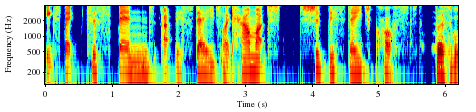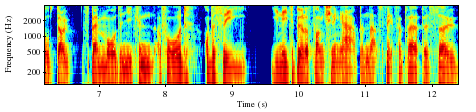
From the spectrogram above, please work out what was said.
expect to spend at this stage? Like, how much should this stage cost? First of all, don't spend more than you can afford. Obviously, you need to build a functioning app and that's fit for purpose. So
